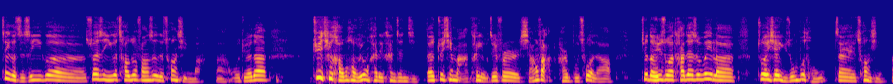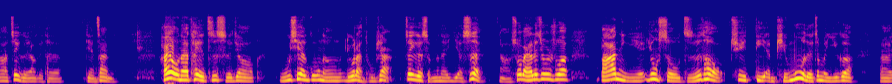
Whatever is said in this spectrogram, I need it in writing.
这个只是一个算是一个操作方式的创新吧啊。我觉得具体好不好用还得看真机，但最起码他有这份想法还是不错的啊。就等于说他这是为了做一些与众不同在创新啊，这个要给他点赞的。还有呢，它也支持叫无线功能浏览图片，这个什么呢？也是啊，说白了就是说。把你用手指头去点屏幕的这么一个呃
